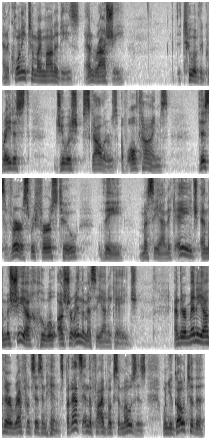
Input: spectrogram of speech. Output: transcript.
And according to Maimonides and Rashi, the two of the greatest Jewish scholars of all times, this verse refers to the Messianic age and the Mashiach who will usher in the Messianic age. And there are many other references and hints, but that's in the five books of Moses. When you go to the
